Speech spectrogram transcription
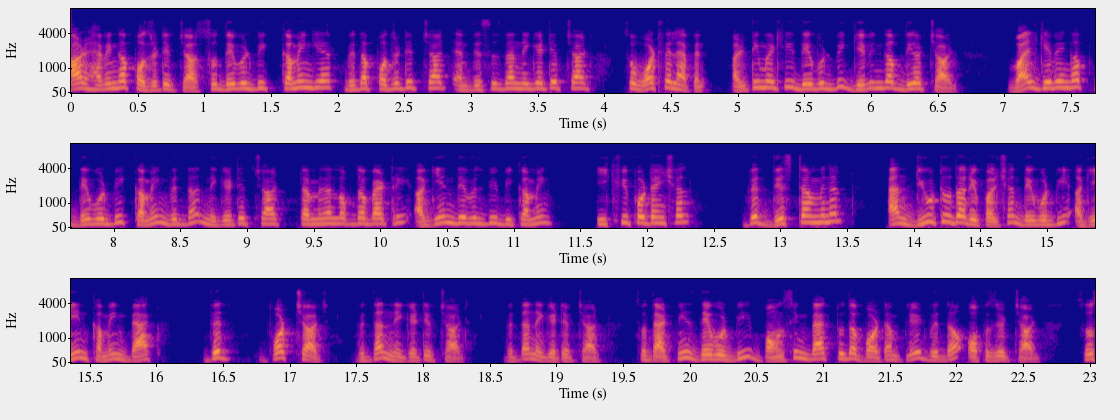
are having a positive charge, so they will be coming here with a positive charge and this is the negative charge. So what will happen? Ultimately they would be giving up their charge. While giving up, they would be coming with the negative charge terminal of the battery. Again, they will be becoming equipotential with this terminal and due to the repulsion, they would be again coming back with what charge? With the negative charge, with the negative charge. So that means they would be bouncing back to the bottom plate with the opposite charge. So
